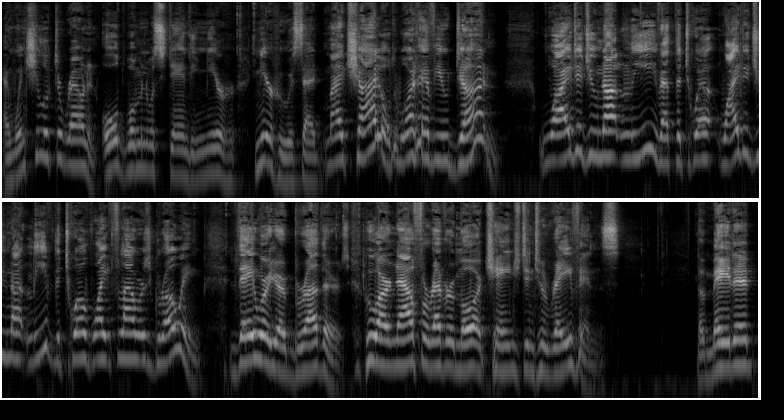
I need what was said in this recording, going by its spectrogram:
And when she looked around, an old woman was standing near her, near who said, "My child, what have you done?" Why did you not leave at the twelve? Why did you not leave the twelve white flowers growing? They were your brothers, who are now forevermore changed into ravens. The maiden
